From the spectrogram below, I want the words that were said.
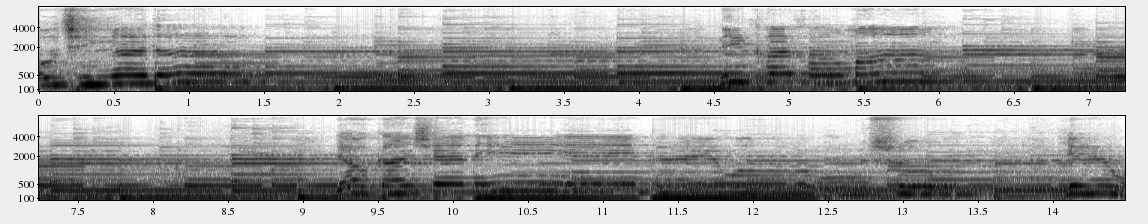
哦亲爱的，你还好吗？要感谢你陪我无数夜晚。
